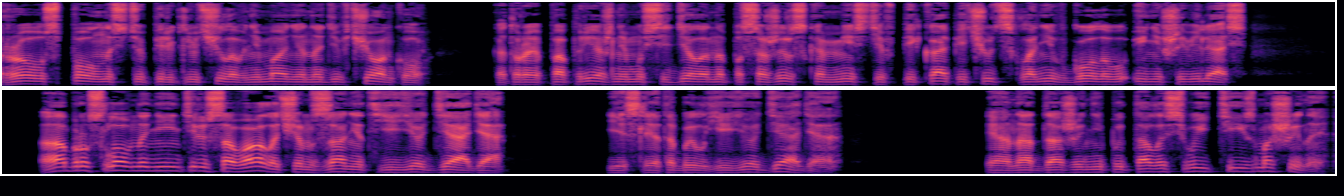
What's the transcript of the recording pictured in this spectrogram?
Роуз полностью переключила внимание на девчонку, которая по-прежнему сидела на пассажирском месте в пикапе, чуть склонив голову и не шевелясь. Абру словно не интересовало, чем занят ее дядя, если это был ее дядя. И она даже не пыталась выйти из машины.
